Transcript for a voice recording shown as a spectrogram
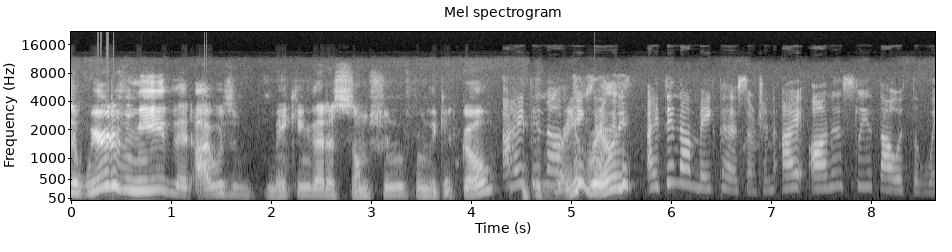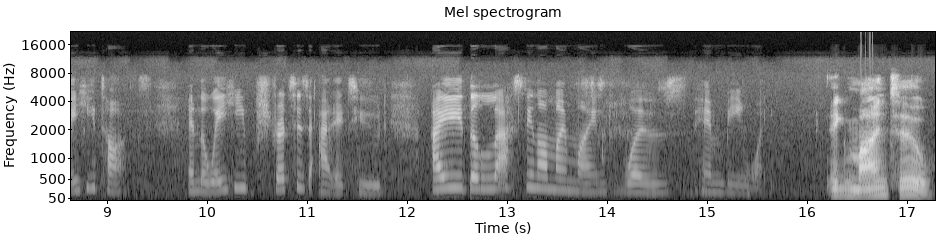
it weird of me that I was making that assumption from the get go? I did not. Were make you that really? ass- I did not make that assumption. I honestly thought with the way he talks and the way he struts his attitude, I the last thing on my mind was him being white. Eh, Mine too.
